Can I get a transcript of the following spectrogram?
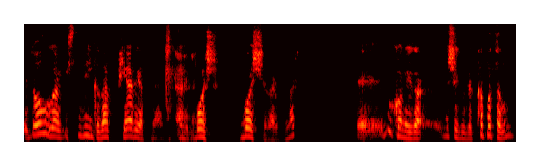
e, doğal olarak istediğin kadar PR yap yani. Aynen. boş boş şeyler bunlar. E, bu konuyu da bu şekilde kapatalım.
